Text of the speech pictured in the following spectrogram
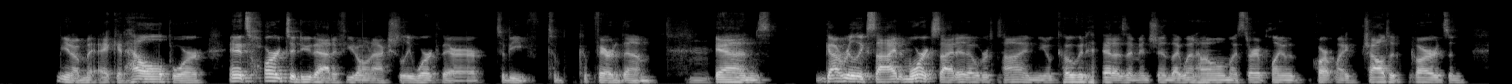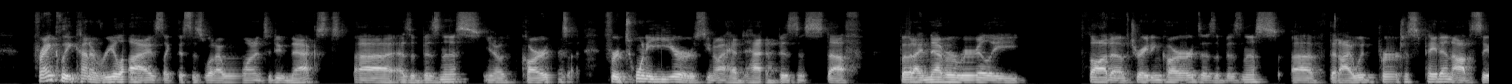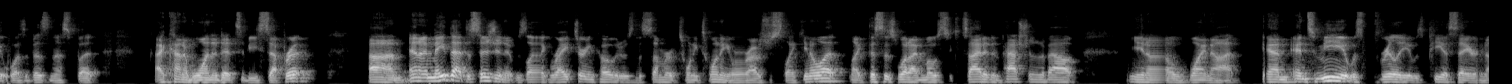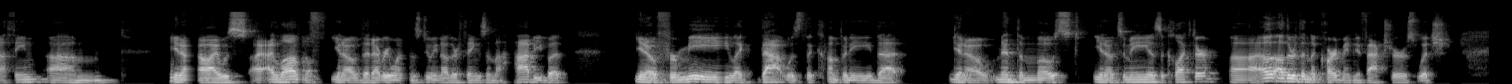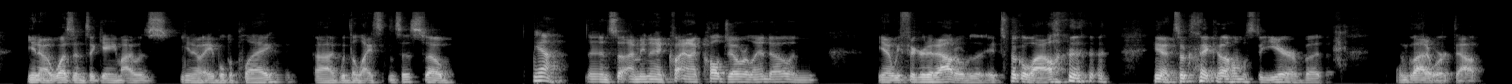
you know it could help or and it's hard to do that if you don't actually work there to be to fair to them Mm. and got really excited more excited over time you know covid hit as i mentioned i went home i started playing with car- my childhood cards and frankly kind of realized like this is what i wanted to do next uh, as a business you know cards for 20 years you know i had had business stuff but i never really thought of trading cards as a business uh, that I would participate in. Obviously, it was a business, but I kind of wanted it to be separate. Um, and I made that decision. It was like right during COVID. It was the summer of 2020, where I was just like, you know what? Like this is what I'm most excited and passionate about. You know, why not? And and to me, it was really it was PSA or nothing. Um, you know, I was I, I love you know that everyone's doing other things in the hobby, but you know, for me, like that was the company that you know meant the most you know to me as a collector uh, other than the card manufacturers which you know wasn't a game i was you know able to play uh, with the licenses so yeah and so i mean I, and I called joe orlando and you know we figured it out over the it took a while yeah it took like almost a year but i'm glad it worked out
